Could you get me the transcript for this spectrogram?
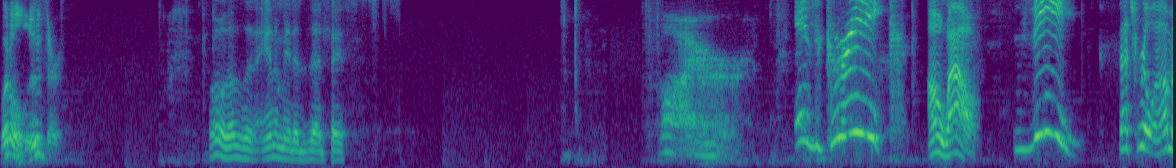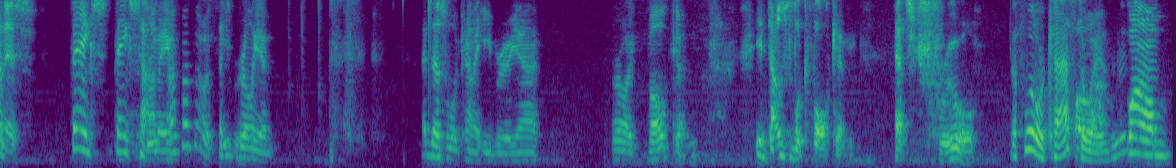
What a loser. Oh, that was an animated Zed face. Fire. Is Greek. Oh wow, Z. that's real ominous. Thanks, thanks, Tommy. I thought that was That's Hebrew. brilliant. That does look kind of Hebrew, yeah. Or like Vulcan. It does look Vulcan. That's true. That's a little castaway, isn't it? Bum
